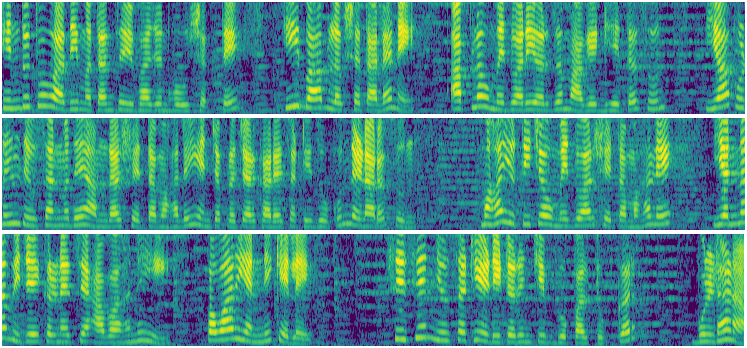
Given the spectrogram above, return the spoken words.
हिंदुत्ववादी मतांचे विभाजन होऊ शकते ही बाब लक्षात आल्याने आपला उमेदवारी अर्ज मागे घेत असून यापुढील दिवसांमध्ये आमदार श्वेता महाले यांच्या प्रचार कार्यासाठी झोकून देणार असून महायुतीच्या उमेदवार श्वेता महाले यांना विजयी करण्याचे आवाहनही पवार यांनी केले. सीसीएन न्यूजसाठी editor in chief Gopal Tupkar Buldhana.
